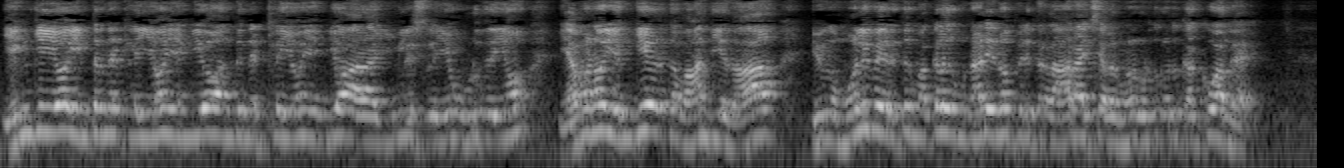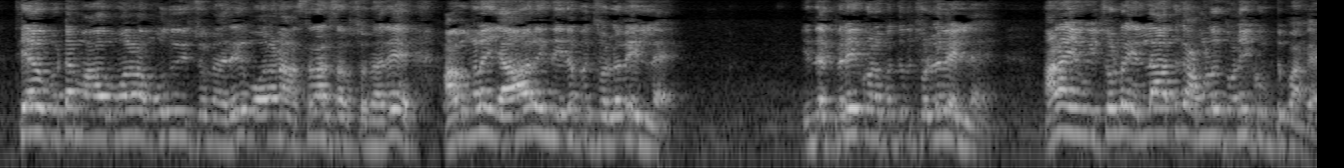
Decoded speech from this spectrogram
எங்கேயோ இன்டர்நெட்லயும் எங்கேயோ வந்து நெட்லயும் எங்கேயோ இங்கிலீஷ்லையும் இங்கிலீஷ்லயும் உருதையும் எவனோ எங்கேயோ எடுத்த வாந்தியதா இவங்க மொழிபெயர்த்து மக்களுக்கு முன்னாடி என்ன பெரிய ஆராய்ச்சியாளர்கள் ஆராய்ச்சியாளர் கொடுத்து கொடுத்து கக்குவாங்க. தேவைப்பட்ட மா- மௌலானா மோதுதி சொன்னாரு மௌலானா அஸ்ரார் சாப் சொன்னாரு. அவங்களாம் யாரும் இந்த இதை பத்தி சொல்லவே இல்லை. இந்த பிறை குழப்பத்தை பத்தி சொல்லவே இல்லை. ஆனா இவங்க சொல்ற எல்லாத்துக்கும் அவங்களும் துணை கூப்பிட்டுப்பாங்க.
